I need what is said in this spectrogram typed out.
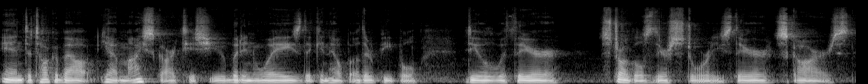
and to talk about yeah my scar tissue, but in ways that can help other people deal with their struggles, their stories, their scars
